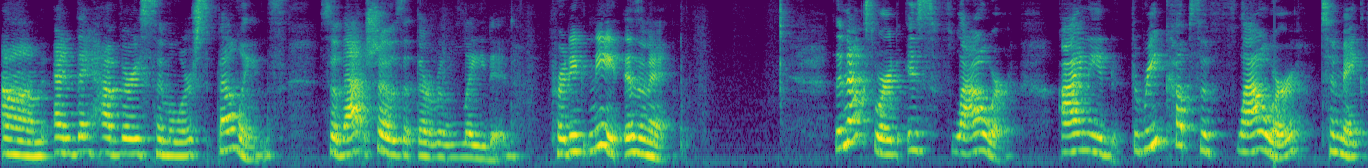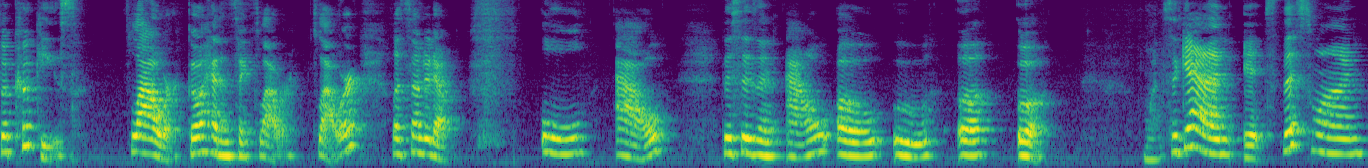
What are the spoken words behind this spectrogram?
um, and they have very similar spellings. So that shows that they're related. Pretty neat, isn't it? The next word is flour. I need three cups of flour to make the cookies. Flour. Go ahead and say flour. Flour. Let's sound it out. Ooh, ow. This is an ow, o, oo, uh, uh. Once again, it's this one,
